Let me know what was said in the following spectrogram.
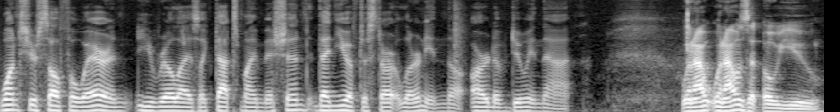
once you're self-aware and you realize like that's my mission, then you have to start learning the art of doing that. when I when I was at OU,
